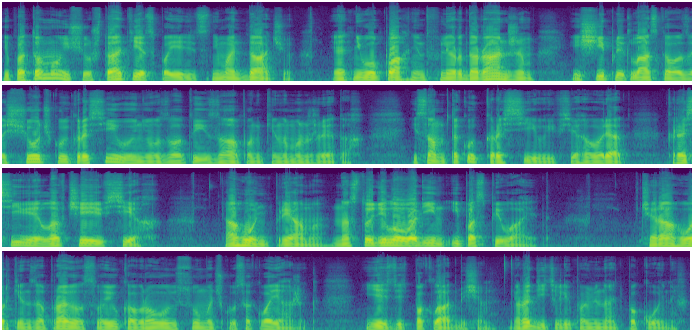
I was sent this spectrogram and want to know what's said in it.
И потому еще, что отец поедет снимать дачу, и от него пахнет флердоранжем, и щиплет ласково за щечку, и красивые у него золотые запонки на манжетах. И сам такой красивый, все говорят, красивее, ловчее всех. Огонь прямо, на сто делов один и поспевает. Вчера Горкин заправил свою ковровую сумочку с акваяжек ездить по кладбищам, родителей поминать покойных.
